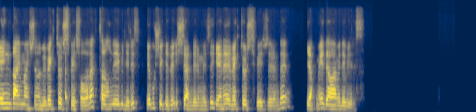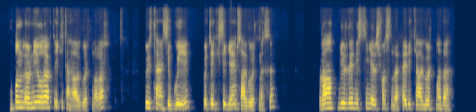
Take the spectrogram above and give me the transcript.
n-dimensional bir vektör space olarak tanımlayabiliriz ve bu şekilde işlemlerimizi gene vektör space üzerinde yapmaya devam edebiliriz. Bunun örneği olarak da 2 tane algoritma var. Bir tanesi GUI, ötekisi GAMES algoritması. Round 1'de Nist'in yarışmasında her iki algoritma da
